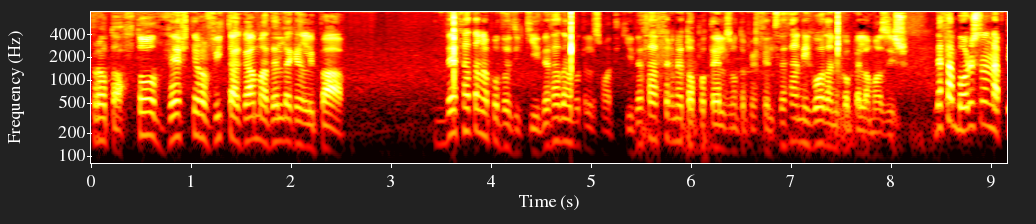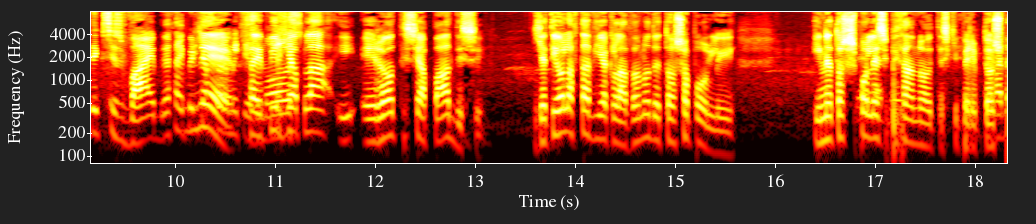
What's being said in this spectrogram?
Πρώτο αυτό, δεύτερο, β, γ, δ κτλ. Δεν θα ήταν αποδοτική, δεν θα ήταν αποτελεσματική, δεν θα έφερνε το αποτέλεσμα το οποίο θέλεις, δεν θα ανοιγόταν η κοπέλα μαζί σου. Δεν θα μπορούσες να αναπτύξεις vibe, δεν θα υπήρχε Ναι, αυτορμητισμός. θα υπήρχε απλά η ερώτηση-απάντηση. Γιατί όλα αυτά διακλαδώνονται τόσο πολύ. Είναι τόσες πολλές οι ναι. πιθανότητες και οι περιπτώσεις που,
